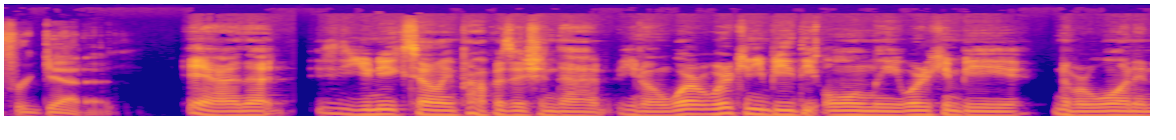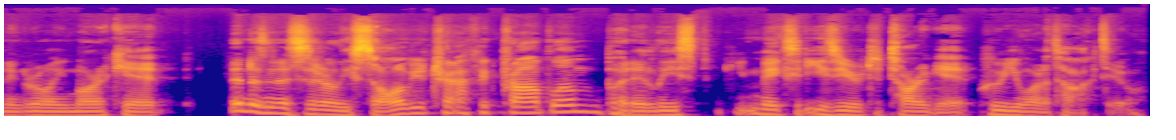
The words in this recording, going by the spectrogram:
forget it. Yeah, and that unique selling proposition that, you know, where, where can you be the only, where can be number one in a growing market that doesn't necessarily solve your traffic problem, but at least makes it easier to target who you want to talk to.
